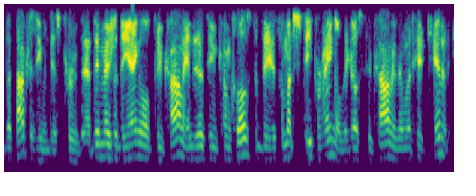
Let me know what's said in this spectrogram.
the doctors even disproved that. They measured the angle through Connally, and it doesn't even come close to be. It's a much steeper angle that goes through Connally than what hit Kennedy.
